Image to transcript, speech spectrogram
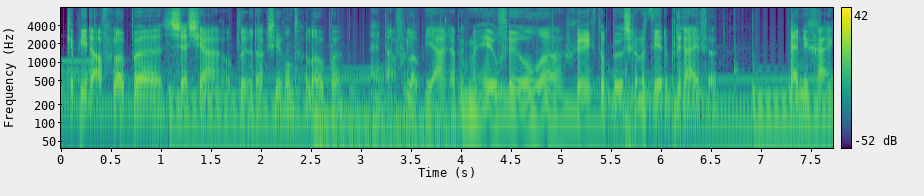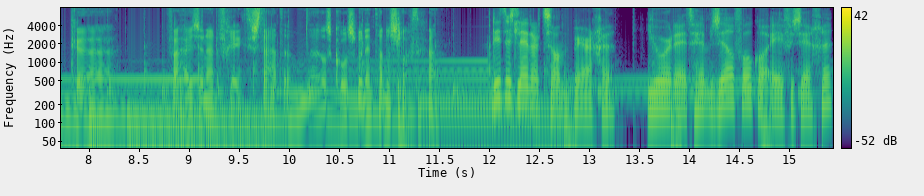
Ik heb hier de afgelopen zes jaar op de redactie rondgelopen. En de afgelopen jaren heb ik me heel veel uh, gericht op beursgenoteerde bedrijven. En nu ga ik uh, verhuizen naar de Verenigde Staten om daar als correspondent aan de slag te gaan. Dit is Lennart Sandbergen. Je hoorde het hem zelf ook al even zeggen.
